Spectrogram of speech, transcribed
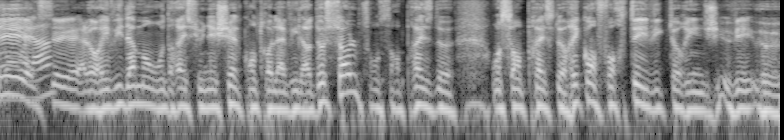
elle voilà. s'est- alors évidemment, on dresse une échelle contre la villa de Solms. On s'empresse de, on s'empresse de réconforter Victorine, euh,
